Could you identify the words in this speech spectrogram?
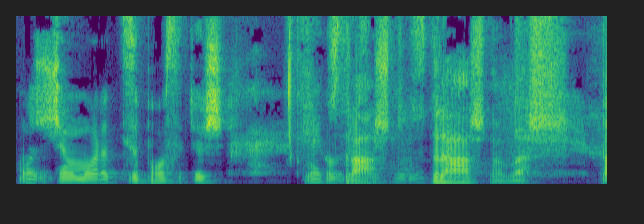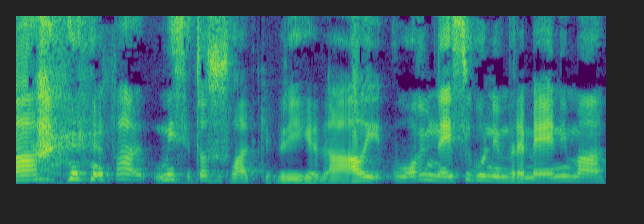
možda ćemo morati zaposliti još nekog. Strašno, strašno, baš. Pa, pa, mislim, to su slatke brige, da, ali u ovim nesigurnim vremenima,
